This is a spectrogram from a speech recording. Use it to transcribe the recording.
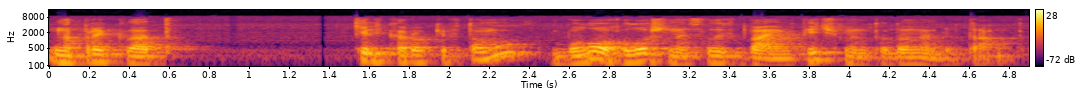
наприклад. Кілька років тому було оголошено цілих два імпічменти Дональду Трампу.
